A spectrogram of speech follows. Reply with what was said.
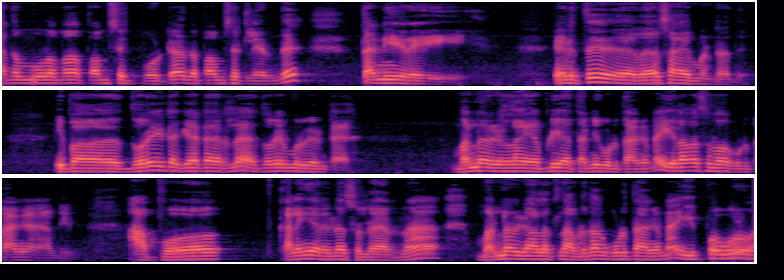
அதன் மூலமாக பம்ப் செட் போட்டு அந்த பம்ப் செட்லேருந்து தண்ணீரை எடுத்து விவசாயம் பண்ணுறது இப்போ துரைகிட்ட கேட்டார்ல துரைமுருகன்ட்ட மன்னர்கள்லாம் எப்படியா தண்ணி கொடுத்தாங்கன்னா இலவசமாக கொடுத்தாங்க அப்படின்னு. அப்போது கலைஞர் என்ன சொல்கிறாருன்னா மன்னர் காலத்தில் அப்படி தான் கொடுத்தாங்கன்னா இப்போவும்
